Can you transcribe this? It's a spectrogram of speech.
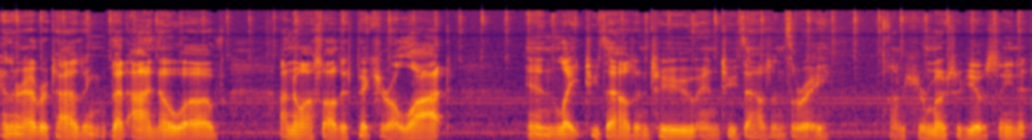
in their advertising that I know of. I know I saw this picture a lot in late 2002 and 2003. I'm sure most of you have seen it.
